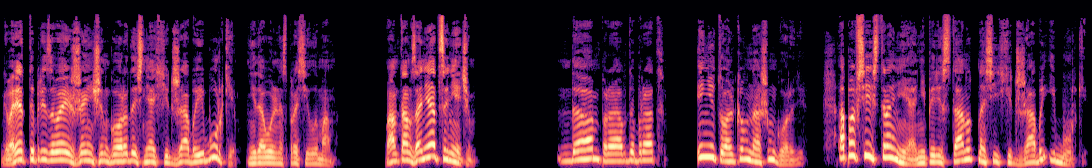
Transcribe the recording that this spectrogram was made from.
«Говорят, ты призываешь женщин города снять хиджабы и бурки?» — недовольно спросил имам. «Вам там заняться нечем?» «Да, правда, брат. И не только в нашем городе. А по всей стране они перестанут носить хиджабы и бурки.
